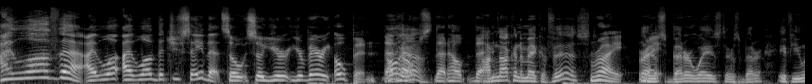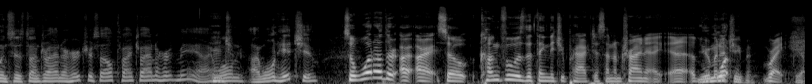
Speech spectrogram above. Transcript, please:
I love that. I love. I love that you say that. So, so you're you're very open. That Oh, yeah. helps. That helps. That I'm not going to make a fist. right. Right. There's better ways. There's better. If you insist on trying to hurt yourself, try trying to hurt me. I won't. I won't hit you. So, what other? All right. So, kung fu is the thing that you practice, and I'm trying to. Uh, Human what- achievement. Right. Yeah.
